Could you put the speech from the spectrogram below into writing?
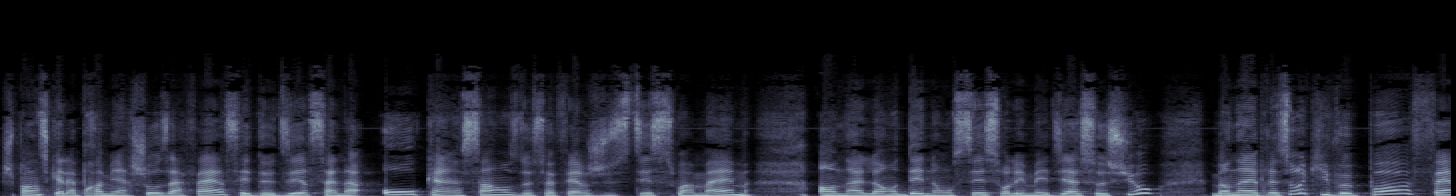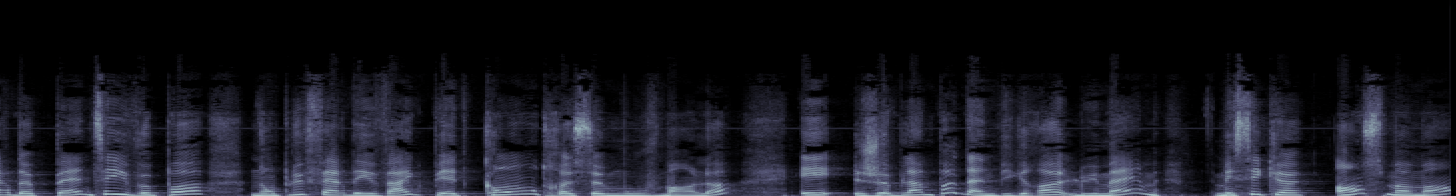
Je pense que la première chose à faire, c'est de dire ça n'a aucun sens de se faire justice soi-même en allant dénoncer sur les médias sociaux. Mais on a l'impression qu'il veut pas faire de peine. Tu sais, il veut pas non plus faire des vagues puis être contre ce mouvement-là. Et je blâme pas Dan Bigra lui-même, mais c'est que en ce moment,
